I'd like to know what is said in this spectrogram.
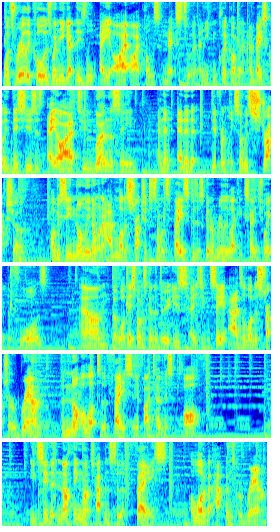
What's really cool is when you get these little AI icons next to it and you can click on it and basically this uses AI to learn the scene and then edit it differently. So with structure, obviously normally you don't want to add a lot of structure to someone's face because it's going to really like accentuate the flaws. Um, but what this one's gonna do is, as you can see, it adds a lot of structure around, but not a lot to the face. And if I turn this off, you can see that nothing much happens to the face. A lot of it happens around.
